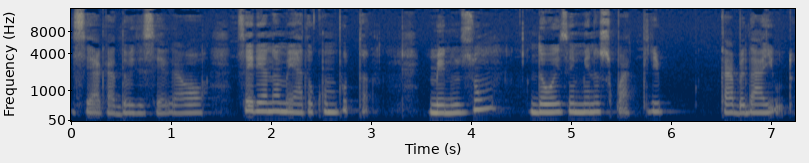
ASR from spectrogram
e CH2 e CHO seria nomeado como butano. Menos 1, 2 e menos 4 cabodaído.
